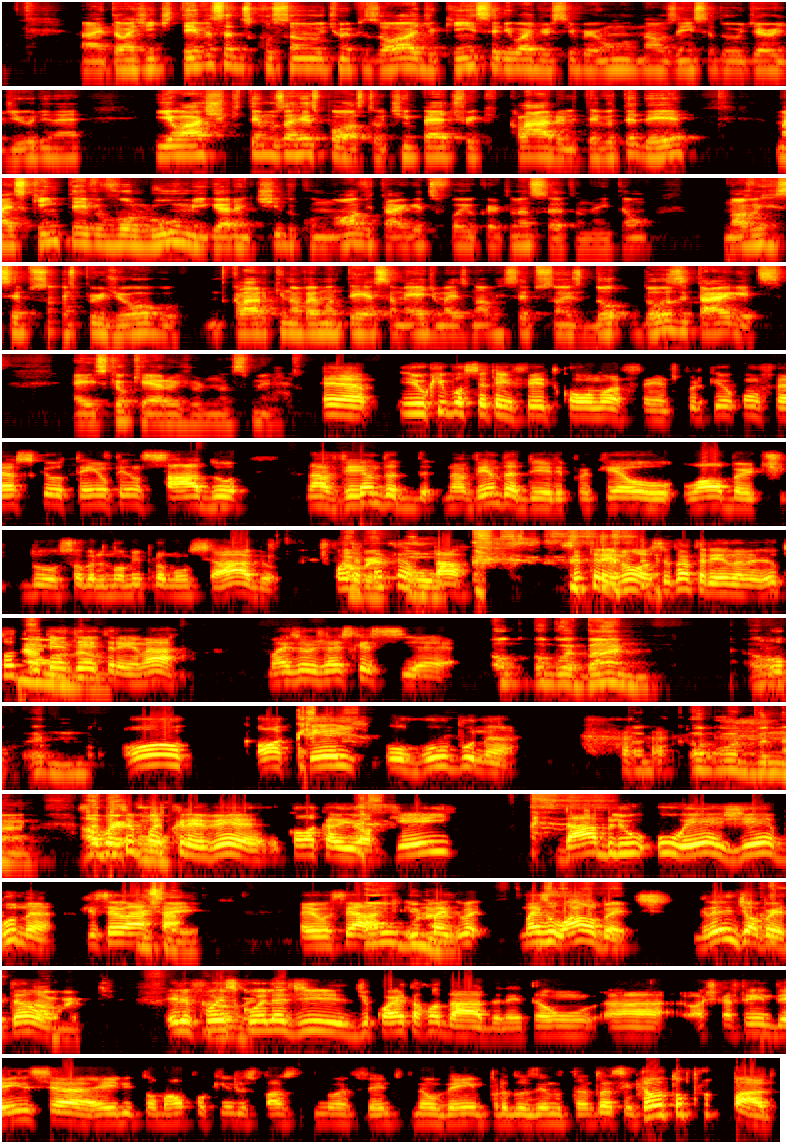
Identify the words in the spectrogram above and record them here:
Ah, então a gente teve essa discussão no último episódio, quem seria o wide receiver 1 na ausência do Jerry Judy, né? E eu acho que temos a resposta. O Tim Patrick, claro, ele teve o TD, mas quem teve o volume garantido com nove targets foi o Cortland Sutton, né? Então, nove recepções por jogo. Claro que não vai manter essa média, mas nove recepções, do, 12 targets. É isso que eu quero, Júlio Nascimento. É, e o que você tem feito com o Noah Fent? Porque eu confesso que eu tenho pensado na venda, na venda dele, porque o, o Albert, do sobrenome pronunciável, a gente pode Albert, até tentar. Você treinou? Você tá treinando? Eu, tô, não, eu tentei não. treinar, mas eu já esqueci. É... O, o Gueban? O, o, ok, o Rubuna. O, o Rubuna. Se você for escrever, coloca aí, ok, W-U-E-G, Buna, que você vai achar. Aí você acha. Mas, mas, o Albert, grande Albertão, Albert. Ele foi ah, escolha de, de quarta rodada, né? Então, acho que a tendência é ele tomar um pouquinho do espaço Noah Fent, que não vem produzindo tanto assim. Então, eu estou preocupado.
